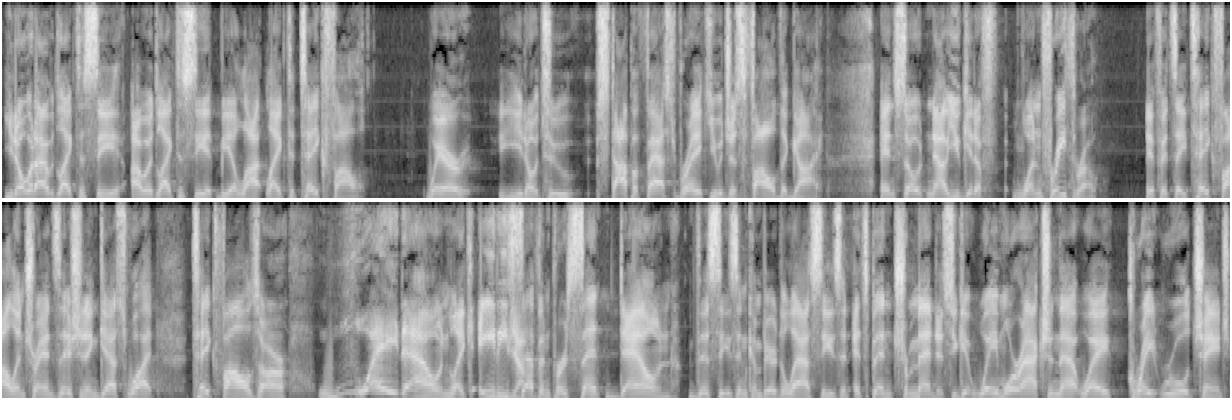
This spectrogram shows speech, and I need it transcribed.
You know what I would like to see? I would like to see it be a lot like the take foul, where, you know, to stop a fast break, you would just foul the guy. And so now you get a f- one free throw if it's a take foul in transition. And guess what? Take fouls are way down, like 87% down this season compared to last season. It's been tremendous. You get way more action that way. Great rule change.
